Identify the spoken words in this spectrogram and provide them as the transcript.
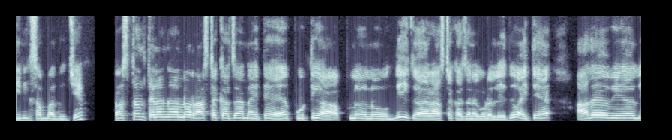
దీనికి సంబంధించి? ప్రస్తుతం తెలంగాణలో రాష్ట్ర ఖజానా అయితే పూర్తిగా అప్పులలో ఉంది. ఇక రాష్ట్ర ఖజానా కూడా లేదు. అయితే ఆదాయ వ్యయాలు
